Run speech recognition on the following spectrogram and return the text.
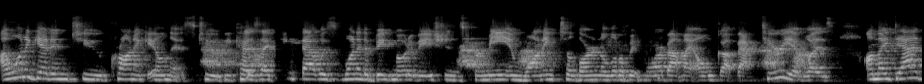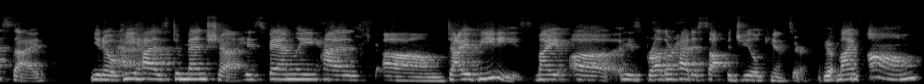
I want to get into chronic illness too, because I think that was one of the big motivations for me in wanting to learn a little bit more about my own gut bacteria was on my dad's side. You know, he has dementia. His family has um, diabetes. My uh, his brother had esophageal cancer. Yep. My mom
